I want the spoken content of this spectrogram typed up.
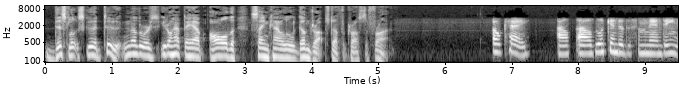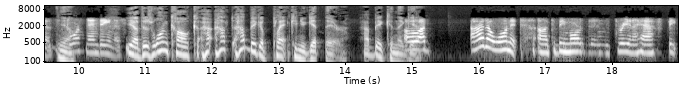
this looks good too. In other words, you don't have to have all the same kind of little gumdrop stuff across the front. Okay. I'll I'll look into the, some nandinas, Yeah. dwarf nandinas. Yeah, there's one called. How, how how big a plant can you get there? How big can they get? Oh, I I don't want it uh, to be more than three and a half feet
